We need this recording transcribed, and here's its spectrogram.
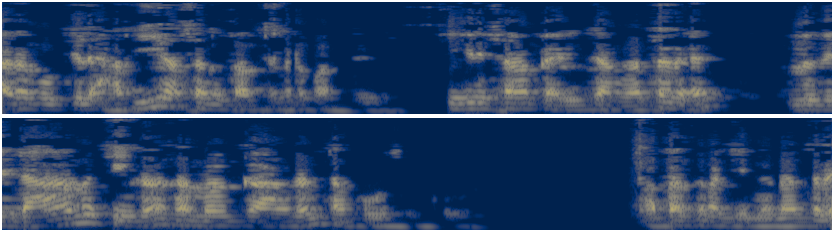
අර මුක්කල හරිය අසන තත්ත්වයකටපත් වෙනවා. ඒක නිසා පැවිද්දන් අතර මේ වෙලාම කියනවා සමග්ගාණන් තපෝසු. තපස් රකින්න අතර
